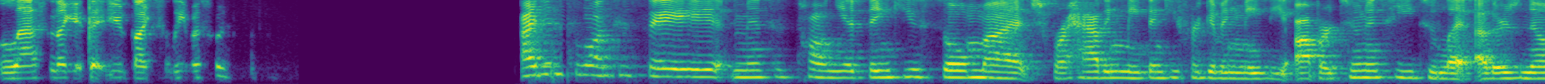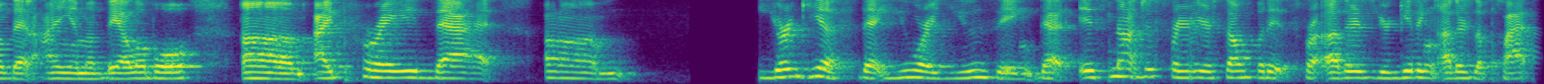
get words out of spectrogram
last nugget that you'd like to leave us with. I just want to say, Mrs. Tonia, thank you so much for having me. Thank you for giving me the opportunity to let others know that I am available. Um, I pray that um, your gift that you are using, that it's not just for yourself, but it's for others. You're giving others a platform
